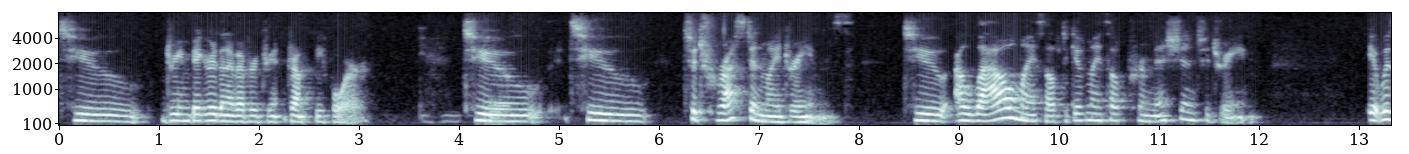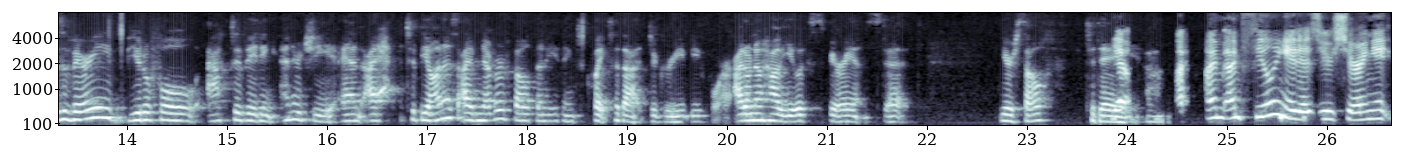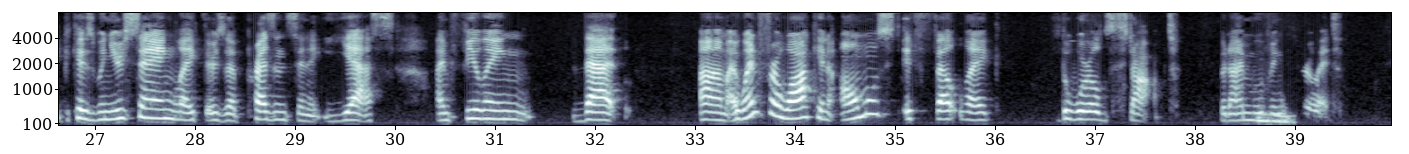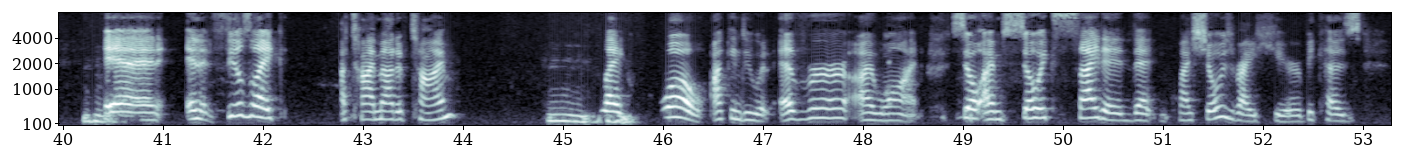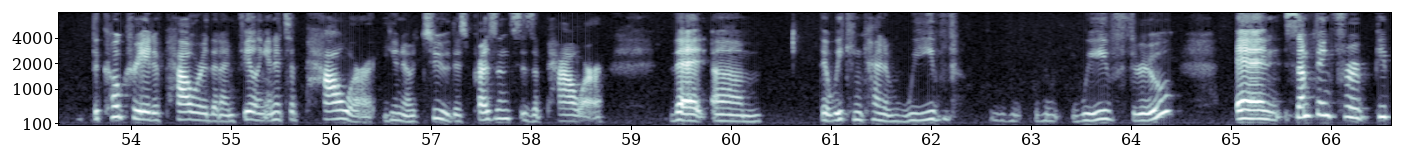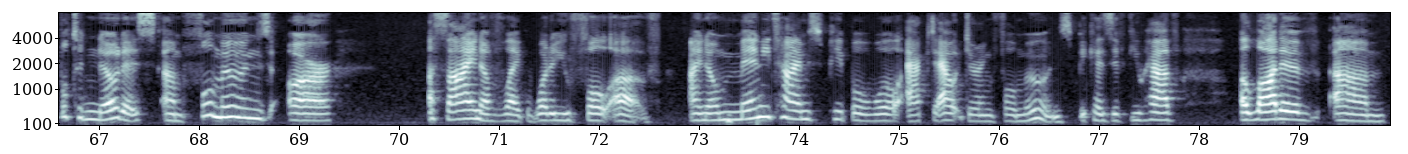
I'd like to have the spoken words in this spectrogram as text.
to dream bigger than I've ever dreamt before, mm-hmm. to to to trust in my dreams, to allow myself to give myself permission to dream. It was a very beautiful, activating energy, and I, to be honest, I've never felt anything quite to that degree before. I don't know how you experienced it yourself today. Yeah. Um, I, I'm I'm feeling it as you're sharing it because when you're saying like there's a presence in it, yes, I'm feeling that. Um, I went for a walk and almost it felt like the world stopped, but I'm moving mm-hmm. through it. Mm-hmm. And and it feels like a time out of time. Mm-hmm. Like, whoa, I can do whatever I want. So I'm so excited that my show is right here because the co-creative power that I'm feeling, and it's a power, you know, too. This presence is a power that um, that we can kind of weave weave through and something for people to notice um, full moons are a sign of like, what are you full of? I know many times people will act out during full moons because if you have a lot of um,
